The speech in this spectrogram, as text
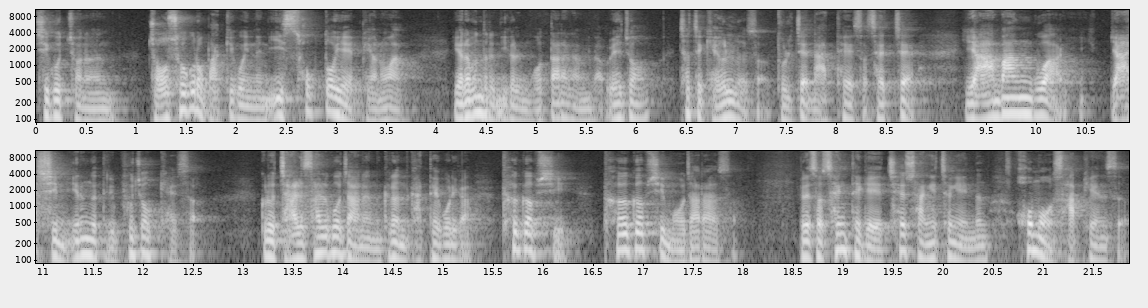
지구촌은 조속으로 바뀌고 있는 이 속도의 변화. 여러분들은 이걸 못 따라갑니다. 왜죠? 첫째 게을러서, 둘째 나태해서, 셋째 야망과 야심 이런 것들이 부족해서 그리고 잘 살고자 하는 그런 카테고리가 턱없이 턱없이 모자라서 그래서 생태계의 최상위층에 있는 호모 사피엔스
